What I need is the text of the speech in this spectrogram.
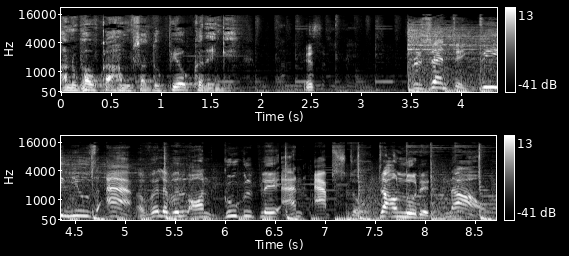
अनुभव का हम सदुपयोग करेंगे इस Presenting B News app available on Google Play and App Store. Download it now.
